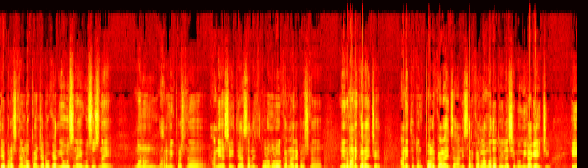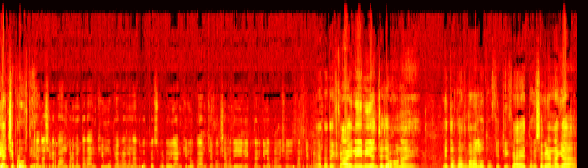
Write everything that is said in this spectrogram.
ते प्रश्न लोकांच्या डोक्यात येऊच नाही घुसूच नाही. म्हणून धार्मिक प्रश्न आणि असे इतिहासाला तोडमोड करणारे प्रश्न निर्माण करायचे आणि तिथून पळ काढायचा आणि सरकारला मदत होईल अशी भूमिका घ्यायची. ही यांची प्रवृत्ती आहे. चंद्रशेखर बावनकुळे म्हणतात आणखी मोठ्या प्रमाणात गोप्यस्फोट होईल आणखी लोक आमच्या पक्षामध्ये येईल एक तारखेला प्रवेश होईल सारखे आता ते काय नेहमी यांच्या ज्या भावना आहेत मी तर असं म्हणालो होतो की ठीक आहे तुम्ही सगळ्यांना घ्या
